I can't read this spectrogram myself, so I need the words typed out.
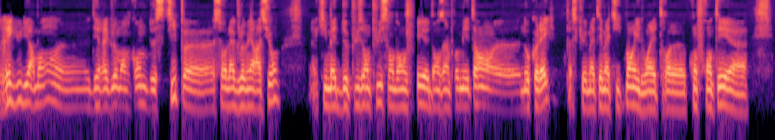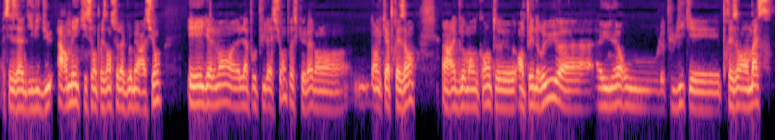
régulièrement euh, des règlements de compte de ce type euh, sur l'agglomération euh, qui mettent de plus en plus en danger dans un premier temps nos collègues parce que mathématiquement ils vont être confrontés à, ces individus armés qui sont présents sur l'agglomération et également la population, parce que là, dans, dans, le cas présent, un règlement de compte en pleine rue, à, une heure où le public est présent en masse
